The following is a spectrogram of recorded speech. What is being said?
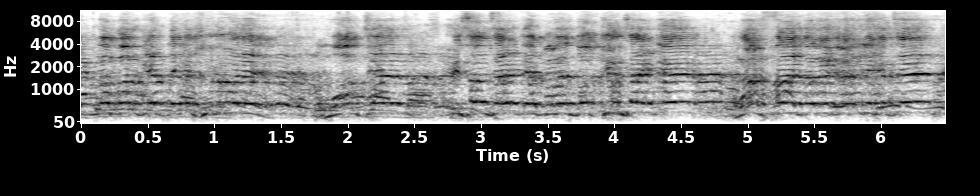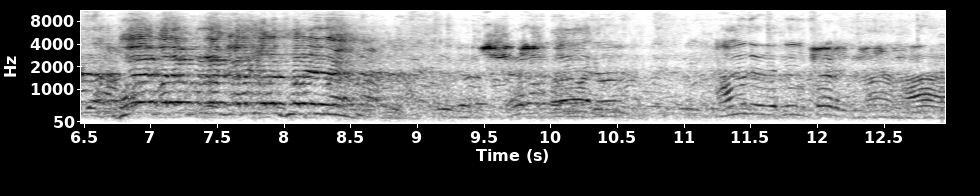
এক নম্বর গেট থেকে শুরু করে মঞ্চের পিছন সাইডে মানে দক্ষিণ সাইডে রাস্তায় যারা গাড়ি রেখেছেন দয়া করে আপনারা গাড়িগুলো সরিয়ে দেন। আমাদের নীল স্যার হ্যাঁ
